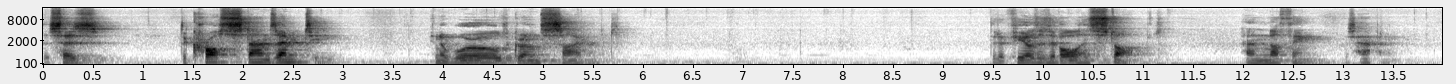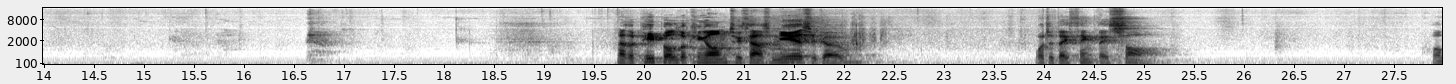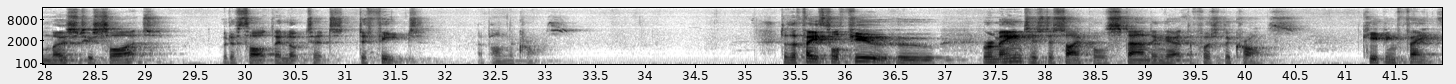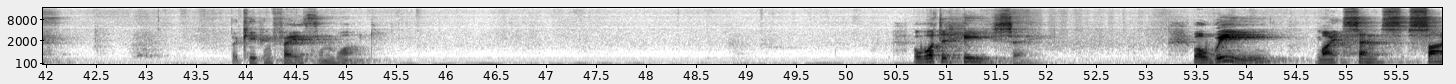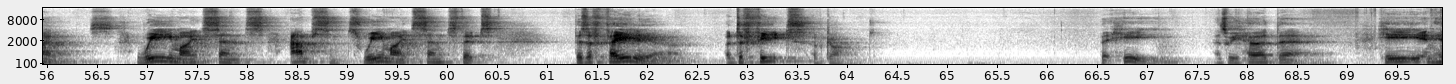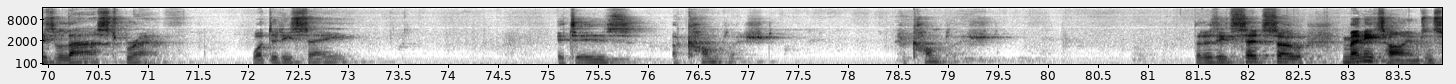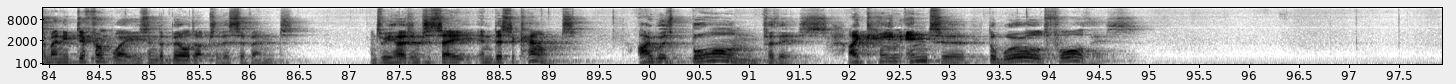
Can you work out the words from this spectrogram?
that says, The cross stands empty in a world grown silent. That it feels as if all has stopped and nothing is happening. Now, the people looking on 2,000 years ago, what did they think they saw? Well, most who saw it would have thought they looked at defeat upon the cross. To the faithful few who remained his disciples standing there at the foot of the cross, keeping faith. But keeping faith in what? Well, what did he say? Well, we might sense silence. We might sense absence. We might sense that there's a failure, a defeat of God. But he, as we heard there, he in his last breath, what did he say? It is accomplished. Accomplished that as he'd said so many times in so many different ways in the build up to this event, and we heard him to say in this account, I was born for this. I came into the world for this.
